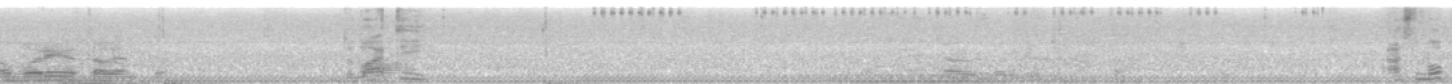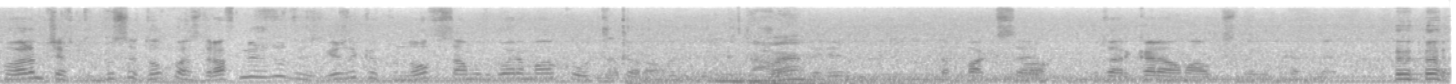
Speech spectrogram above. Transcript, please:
а, аварийната лента. Няма да върви. Аз не мога да повярвам, че автобусът е толкова здрав между другото, изглежда като нов, само отгоре малко от чука. еми давай. Да пак се ударкалял малко с него кърне.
